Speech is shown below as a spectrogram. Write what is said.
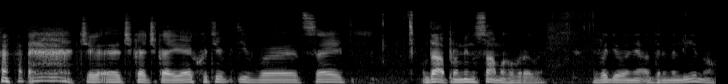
е, Чекай, чекай, я хотів і в е, цей. Да, про мінусами говорили. Виділення адреналіну,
